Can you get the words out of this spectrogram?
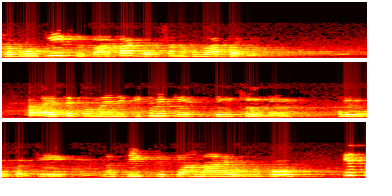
प्रभु की कृपा का दर्शन हुआ पहले। ऐसे तो मैंने कितने केस देखे हैं, खड़े होकर के नज़दीक से जाना है उनको। इस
